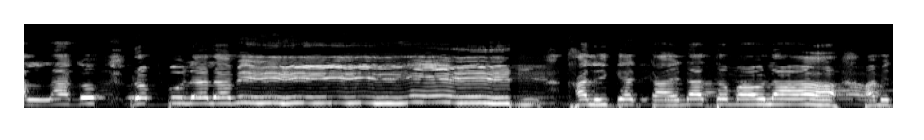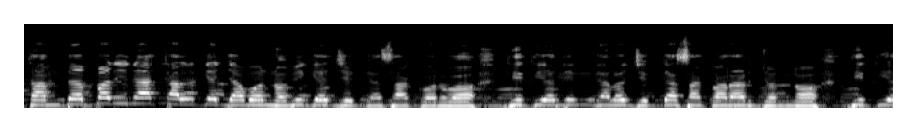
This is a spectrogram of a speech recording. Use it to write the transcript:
আল্লাহ গো, রব্বুল আলামিন। খালিকে কায়নাত মাওলা, আমি থামতে পারি না, কালকে যাব নবীকে জিজ্ঞাসা করব। দ্বিতীয় দিন গেল জিজ্ঞাসা করার জন্য। দ্বিতীয়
